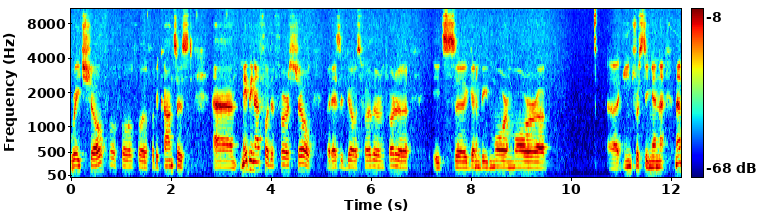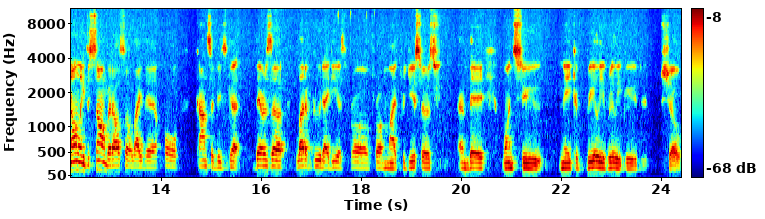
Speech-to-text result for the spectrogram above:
great show for, for, for, for the contest. And maybe not for the first show, but as it goes further and further, it's uh, gonna be more and more uh, uh, interesting. And not only the song, but also like the whole concept is good. There's a lot of good ideas from from my producers, and they want to make a really really good show.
